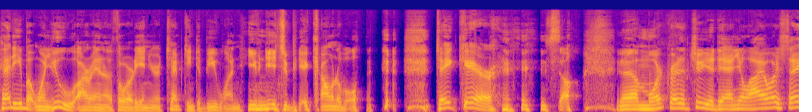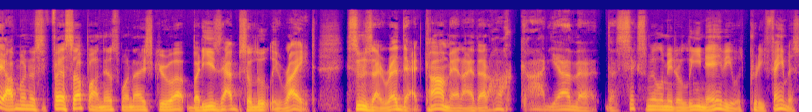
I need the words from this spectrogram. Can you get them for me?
petty, but when you are an authority and you're attempting to be one, you need to be accountable. Take care. so, uh, more credit to you, Daniel. I always say I'm going to fess up on this when I screw up, but he's absolutely right. As soon as I read that comment, I thought, oh God, yeah, the the six millimeter Lee Navy was pretty famous.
